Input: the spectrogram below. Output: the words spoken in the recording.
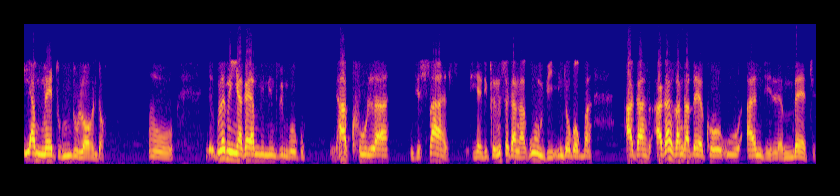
Iyamnceda umuntu loo nto. Kule minyaka yam mininzi ngoku ndakhula ndisazi. Ndiye ndiqiniseka ngakumbi into yokokuba aka- akazange abekho uandile mbethe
